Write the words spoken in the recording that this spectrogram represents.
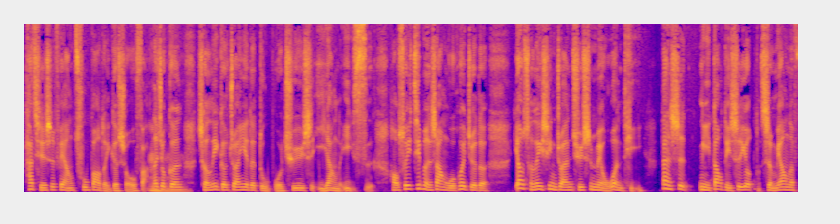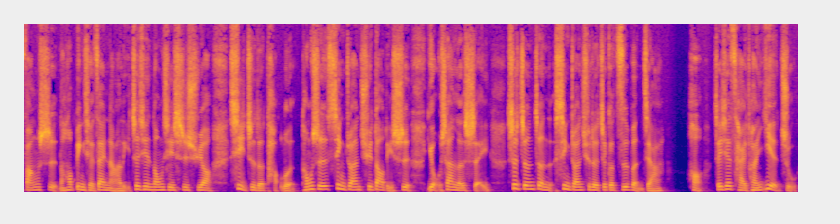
它其实是非常粗暴的一个手法，那就跟成立一个专业的赌博区域是一样的意思。好，所以基本上我会觉得要成立性专区是没有问题。但是你到底是用什么样的方式，然后并且在哪里，这些东西是需要细致的讨论。同时，性专区到底是友善了谁？是真正的性专区的这个资本家，好，这些财团业主，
